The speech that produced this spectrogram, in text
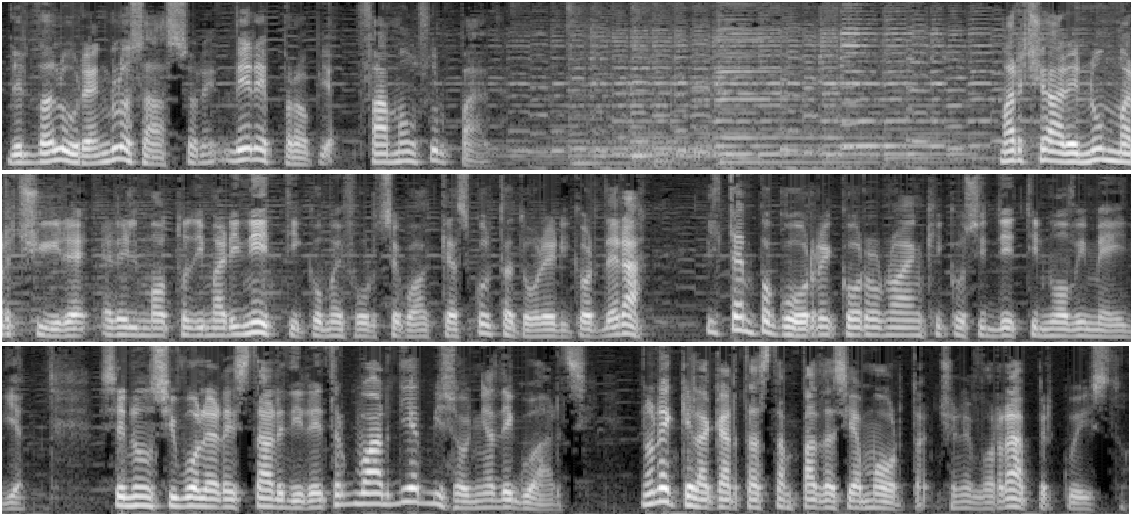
del valore anglosassone vera e propria fama usurpata. Marciare non marcire era il motto di Marinetti, come forse qualche ascoltatore ricorderà. Il tempo corre corrono anche i cosiddetti nuovi media. Se non si vuole restare di retroguardia bisogna adeguarsi. Non è che la carta stampata sia morta, ce ne vorrà per questo.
